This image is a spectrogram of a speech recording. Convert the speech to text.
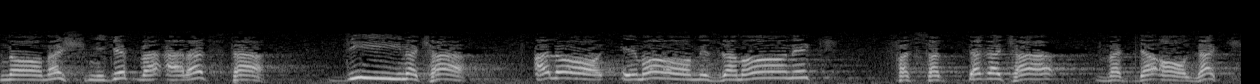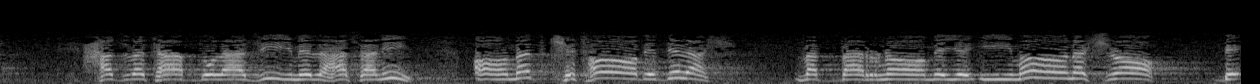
نامش میگه و عرست دینک علا امام زمانک فصدقک و دعالک حضرت عبدالعظیم الحسنی آمد کتاب دلش و برنامه ایمانش را به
